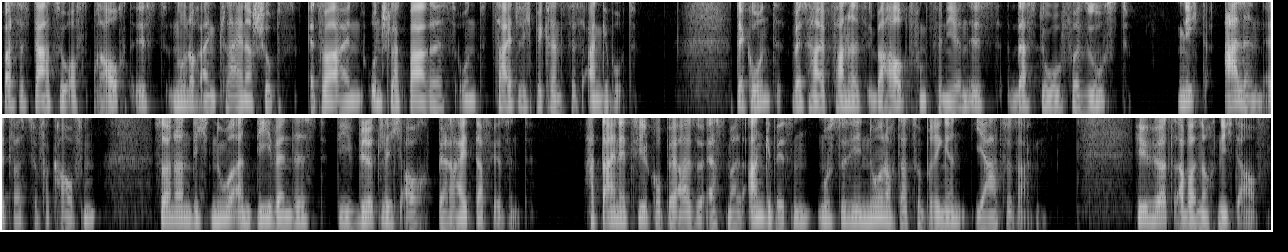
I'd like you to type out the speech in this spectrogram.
was es dazu oft braucht, ist nur noch ein kleiner Schubs, etwa ein unschlagbares und zeitlich begrenztes Angebot. Der Grund, weshalb Funnels überhaupt funktionieren, ist, dass du versuchst, nicht allen etwas zu verkaufen, sondern dich nur an die wendest, die wirklich auch bereit dafür sind. Hat deine Zielgruppe also erstmal angebissen, musst du sie nur noch dazu bringen, Ja zu sagen. Hier hört es aber noch nicht auf.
